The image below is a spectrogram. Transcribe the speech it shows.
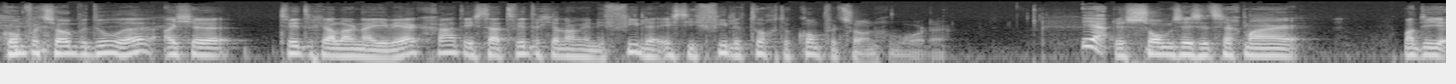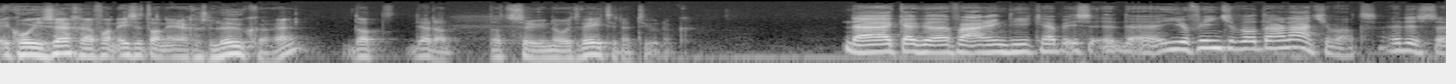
comfortzone bedoel, hè? als je twintig jaar lang naar je werk gaat je staat twintig jaar lang in de file, is die file toch de comfortzone geworden. Ja, Dus soms is het zeg maar, want die- ik hoor je zeggen van is het dan ergens leuker, hè? Dat, ja, dat, dat zul je nooit weten natuurlijk. Nou, kijk, de ervaring die ik heb is, eh, hier vind je wat, daar laat je wat. Dus eh,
